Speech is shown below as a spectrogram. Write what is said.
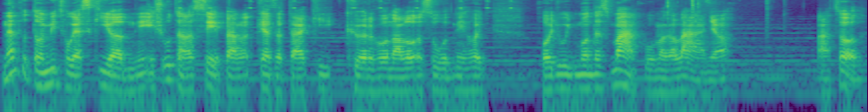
nem tudtam, mit fog ez kiadni, és utána szépen kezdett el ki körvonalazódni, hogy, hogy úgymond ez Márkó meg a lánya. Látod?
